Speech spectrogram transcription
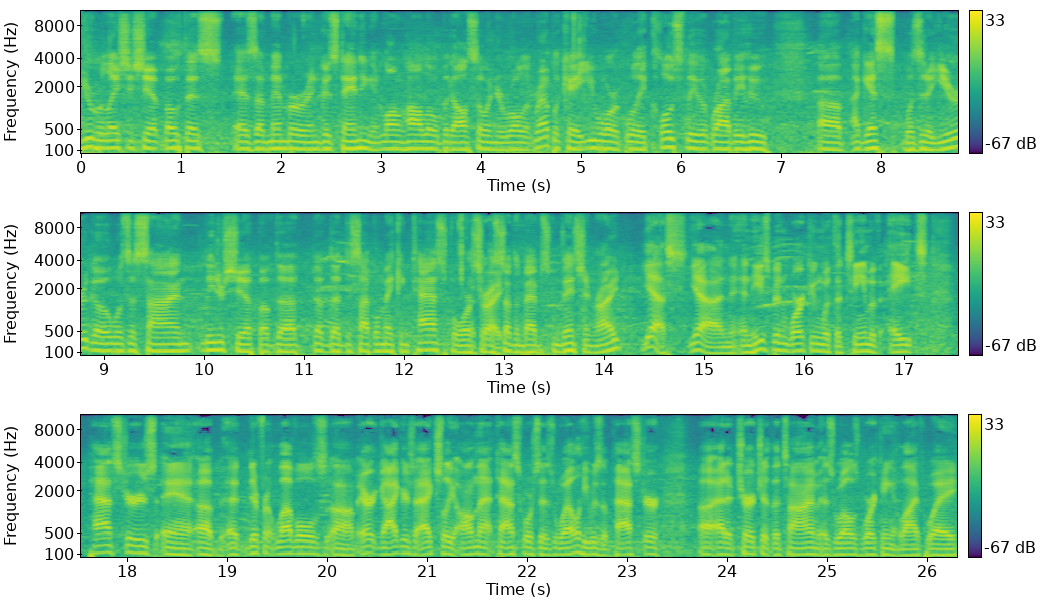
your relationship, both as as a member in good standing at Long Hollow, but also in your role at Replicate, you work really closely with Robbie, who uh, I guess was it a year ago was assigned leadership of the of the disciple making task force That's of the. Southern Baptist Convention, right? Yes, yeah, and, and he's been working with a team of eight pastors and, uh, at different levels. Um, Eric Geiger's actually on that task force as well. He was a pastor uh, at a church at the time, as well as working at Lifeway.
